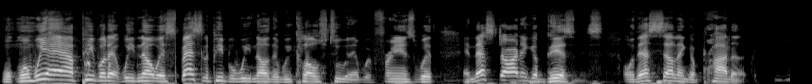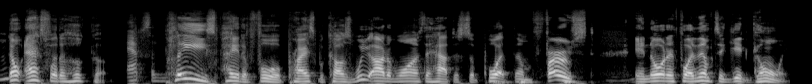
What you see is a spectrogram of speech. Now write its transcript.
When, when we have people that we know, especially people we know that we're close to and that we're friends with, and they're starting a business or they're selling a product, Mhm. don't ask for the hookup. Absolutely. Please pay the full price because we are the ones that have to support them first in order for them to get going.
